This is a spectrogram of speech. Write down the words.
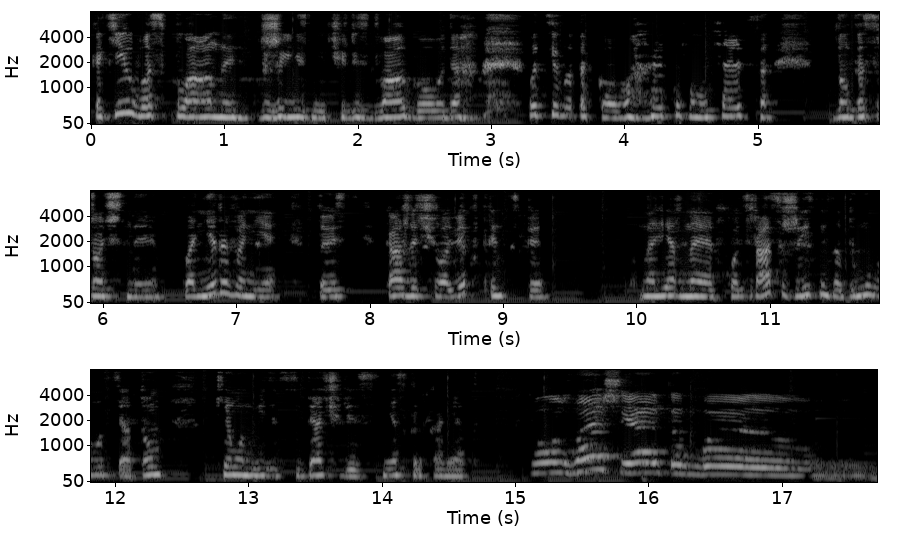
Какие у вас планы в жизни через два года? Вот типа такого. Это получается долгосрочное планирование. То есть каждый человек, в принципе, наверное, хоть раз в жизни задумывался о том, кем он видит себя через несколько лет. Ну, знаешь, я как бы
